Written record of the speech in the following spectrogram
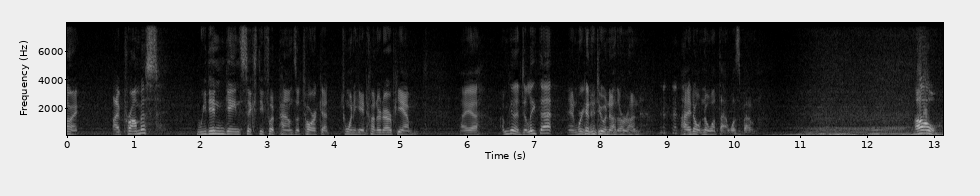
All right, I promise we didn't gain 60 foot-pounds of torque at 2,800 RPM. I, uh, I'm gonna delete that and we're gonna do another run. I don't know what that was about. Oh,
